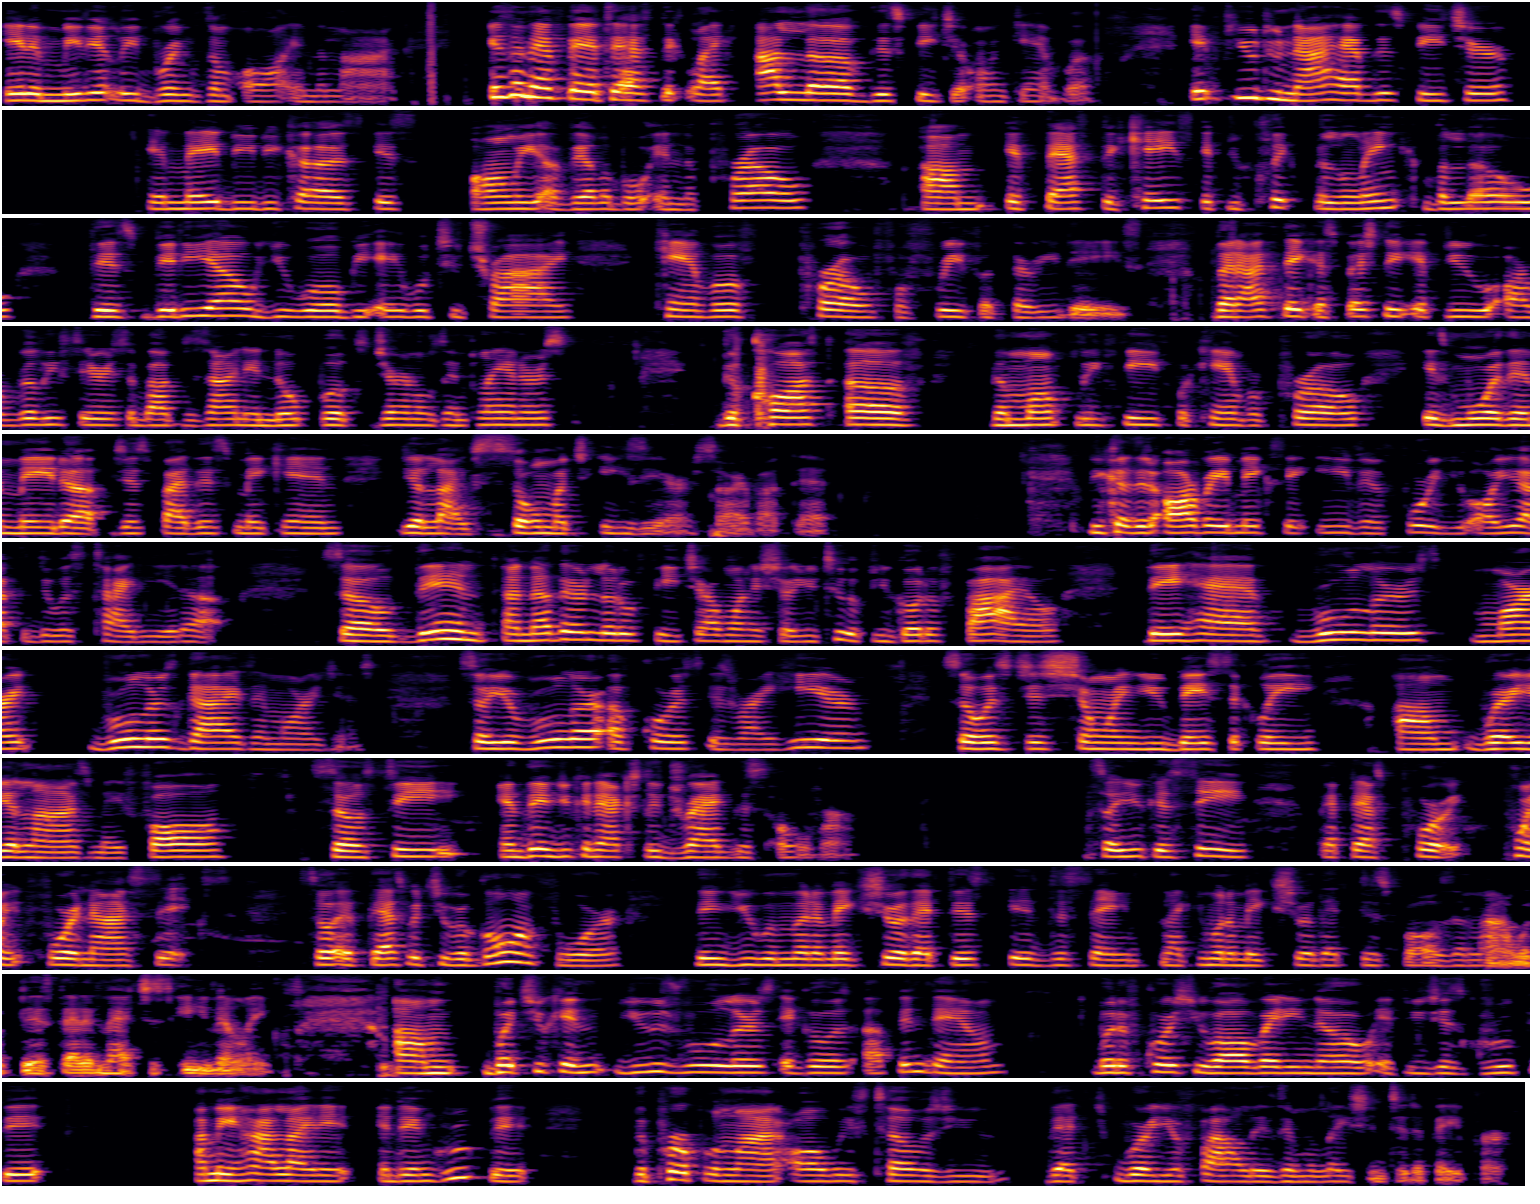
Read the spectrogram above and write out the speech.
it immediately brings them all in the line. Isn't that fantastic? Like I love this feature on Canva. If you do not have this feature, it may be because it's only available in the Pro. Um, if that's the case, if you click the link below this video, you will be able to try Canva Pro for free for 30 days. But I think, especially if you are really serious about designing notebooks, journals, and planners, the cost of the monthly fee for Canva Pro is more than made up just by this making your life so much easier. Sorry about that. Because it already makes it even for you. All you have to do is tidy it up. So then another little feature I want to show you too. If you go to file, they have rulers, mark, rulers, guides, and margins. So your ruler, of course, is right here. So it's just showing you basically um, where your lines may fall. So see, and then you can actually drag this over. So you can see that that's 0.496. So if that's what you were going for, then you want to make sure that this is the same. Like you want to make sure that this falls in line with this, that it matches evenly. Um, but you can use rulers. It goes up and down. But of course, you already know if you just group it, I mean, highlight it and then group it, the purple line always tells you that where your file is in relation to the paper.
